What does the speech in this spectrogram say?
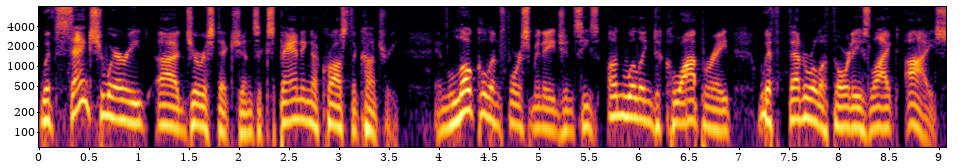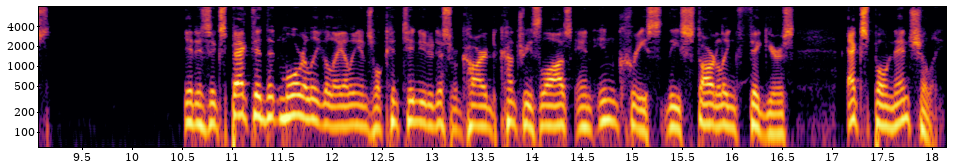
with sanctuary uh, jurisdictions expanding across the country and local enforcement agencies unwilling to cooperate with federal authorities like ICE. It is expected that more illegal aliens will continue to disregard the country's laws and increase these startling figures exponentially.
